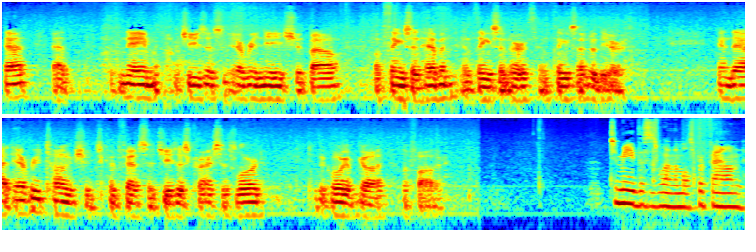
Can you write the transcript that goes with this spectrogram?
that at name of Jesus every knee should bow of things in heaven and things in earth and things under the earth, and that every tongue should confess that Jesus Christ is Lord to the glory of God the Father. To me, this is one of the most profound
